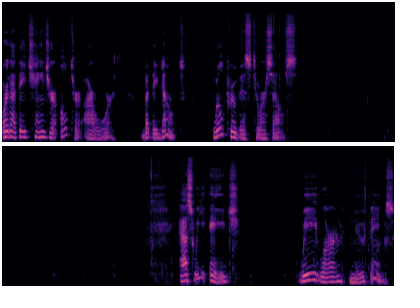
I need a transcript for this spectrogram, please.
or that they change or alter our worth, but they don't. We'll prove this to ourselves. As we age, we learn new things.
